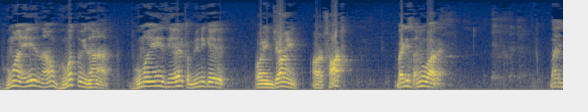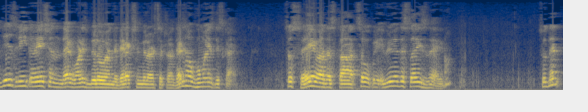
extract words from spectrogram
bhuma is now bhumatva vidhanat. Bhuma is here communicated or enjoined or taught by this anuvada. By this reiteration that what is below and the direction below, etc., that is how bhuma is described. So, seva the stat, so everywhere the sa is there, you know. So then,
